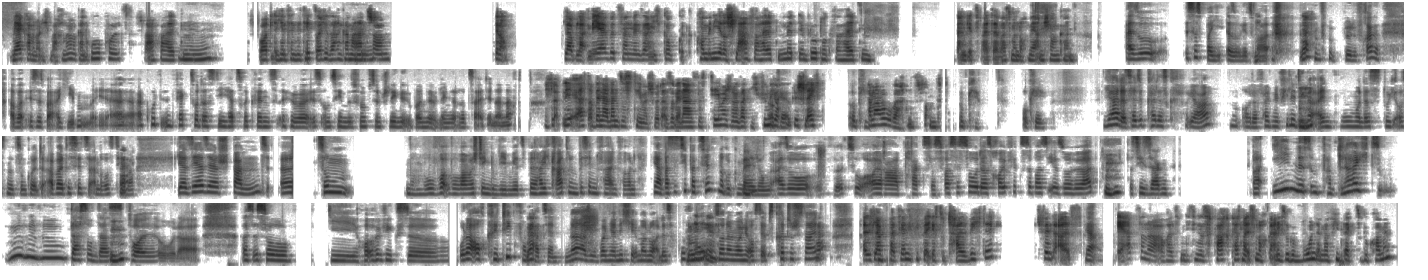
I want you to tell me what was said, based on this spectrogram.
mehr kann man noch nicht machen, ne? Man kann Ruhepuls, Schlafverhalten, mhm. sportliche Intensität, solche Sachen kann man mhm. anschauen. Genau bla bla. Mehr wird's dann, wenn Sie sagen, ich kombiniere Schlafverhalten mit dem Blutdruckverhalten. Dann geht's weiter, was man noch mehr anschauen kann. Also ist es bei, also jetzt mal, ja? blöde Frage, aber ist es bei jedem äh, akuten Infekt so, dass die Herzfrequenz höher ist um 10 bis 15 Schläge über eine längere Zeit in der Nacht? Ich glaube, nee, erst wenn er dann systemisch wird. Also wenn er systemisch und dann sagt, ich fühle mich okay. auch wirklich schlecht, okay. kann man beobachten, das ist spannend. Okay, okay. Ja, das hätte, das, ja, Oh, da fallen mir viele Dinge mhm. ein, wo man das durchaus nutzen könnte. Aber das ist jetzt ein anderes Thema. Ja, ja sehr, sehr spannend. Äh, zum, wo, wo, waren wir stehen geblieben? Jetzt habe ich gerade ein bisschen vereinfachen. Ja, was ist die Patientenrückmeldung? Mhm. Also äh, zu eurer Praxis. Was ist so das häufigste, was ihr so hört, mhm. dass sie sagen, bei Ihnen ist im Vergleich zu das und das mhm. toll oder was ist so die häufigste oder auch Kritik vom ja. Patienten. Ne? Also wir wollen ja nicht hier immer nur alles hochloben, nee. sondern wollen ja auch selbstkritisch sein. Ja. Also ich glaube, Patientenfeedback ist total wichtig. Ich finde, als ja. Ärzte oder auch als medizinisches Fachpersonal ist man noch gar nicht so gewohnt, immer Feedback zu bekommen.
